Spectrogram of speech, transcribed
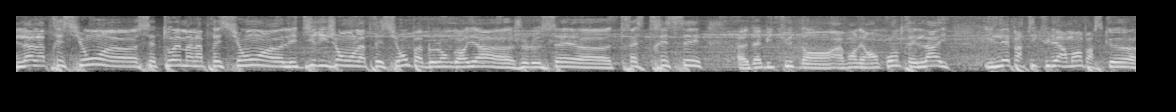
il a la pression. euh, cet OM a la pression. euh, les dirigeants ont la pression. Pablo Longoria, euh, je le sais, très stressé d'habitude avant les rencontres. Et là, il l'est particulièrement parce que.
